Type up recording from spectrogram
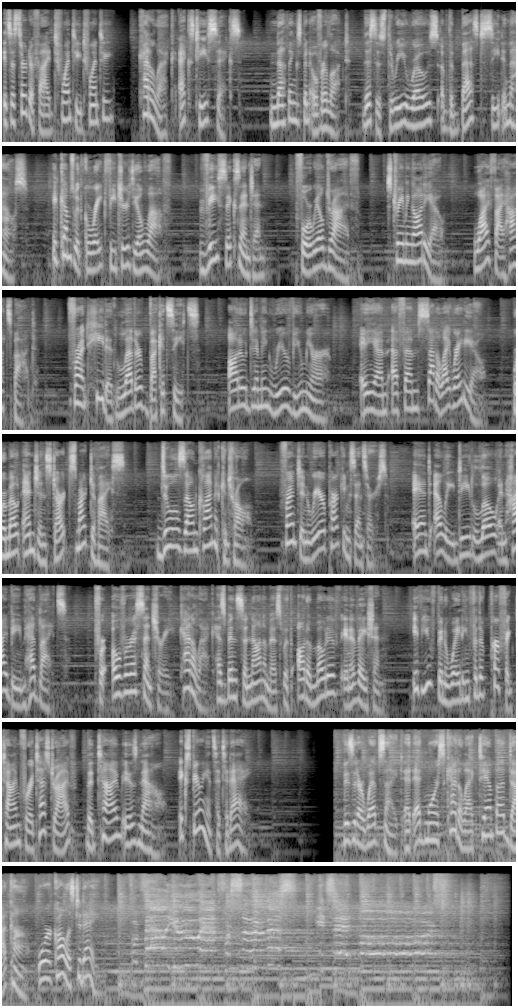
It's a certified 2020 Cadillac XT6. Nothing's been overlooked. This is three rows of the best seat in the house. It comes with great features you'll love V6 engine, four wheel drive, streaming audio, Wi Fi hotspot, front heated leather bucket seats, auto dimming rear view mirror, AM FM satellite radio, remote engine start smart device, dual zone climate control, front and rear parking sensors, and LED low and high beam headlights. For over a century, Cadillac has been synonymous with automotive innovation. If you've been waiting for the perfect time for a test drive, the time is now. Experience it today. Visit our website at edmorsecadillactampa.com or call us today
